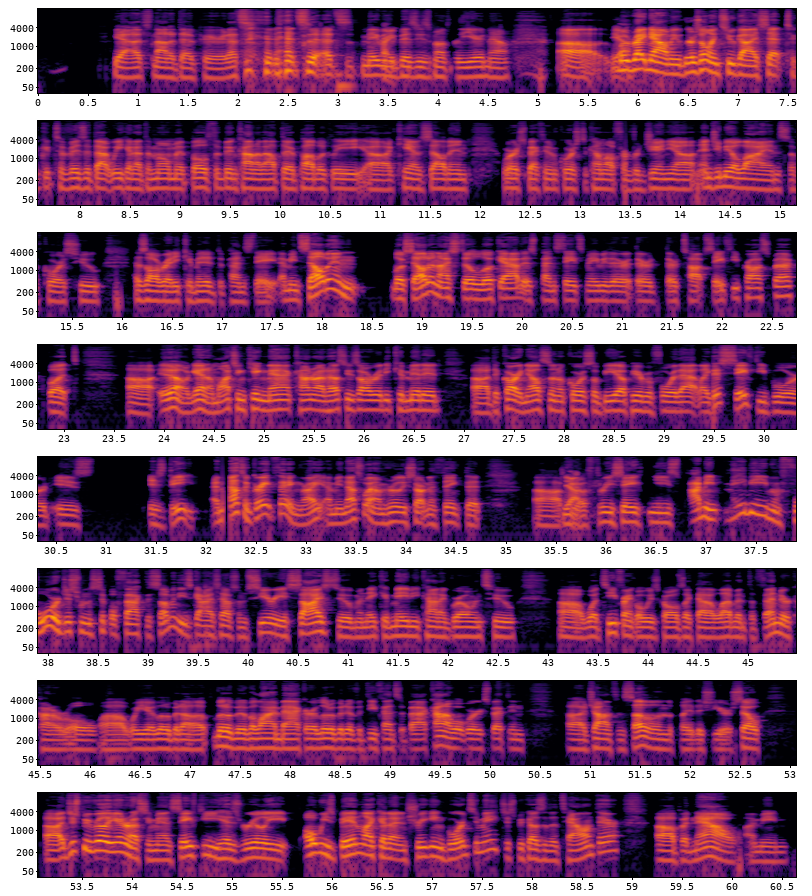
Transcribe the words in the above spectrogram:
Yeah, that's not a dead period. That's that's that's maybe right. the busiest month of the year now. Uh, yeah. But right now, I mean, there's only two guys set to to visit that weekend at the moment. Both have been kind of out there publicly. Uh, Cam Seldon, we're expecting, of course, to come up from Virginia, and Jameial Lyons, of course, who has already committed to Penn State. I mean, Seldon. Look, Seldon, I still look at as Penn State's maybe their their their top safety prospect, but uh, you know, again, I'm watching King Mack. Conrad Hussey's already committed. Uh, Dakaari Nelson, of course, will be up here before that. Like this safety board is is deep, and that's a great thing, right? I mean, that's why I'm really starting to think that. Uh, yeah. You know, three safeties. I mean, maybe even four, just from the simple fact that some of these guys have some serious size to them, and they could maybe kind of grow into uh, what T. Frank always calls like that eleventh defender kind of role, uh, where you're a little bit a little bit of a linebacker, a little bit of a defensive back, kind of what we're expecting uh, Jonathan Sutherland to play this year. So uh, just be really interesting, man. Safety has really always been like an, intriguing board to me, just because of the talent there. Uh, but now, I mean,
